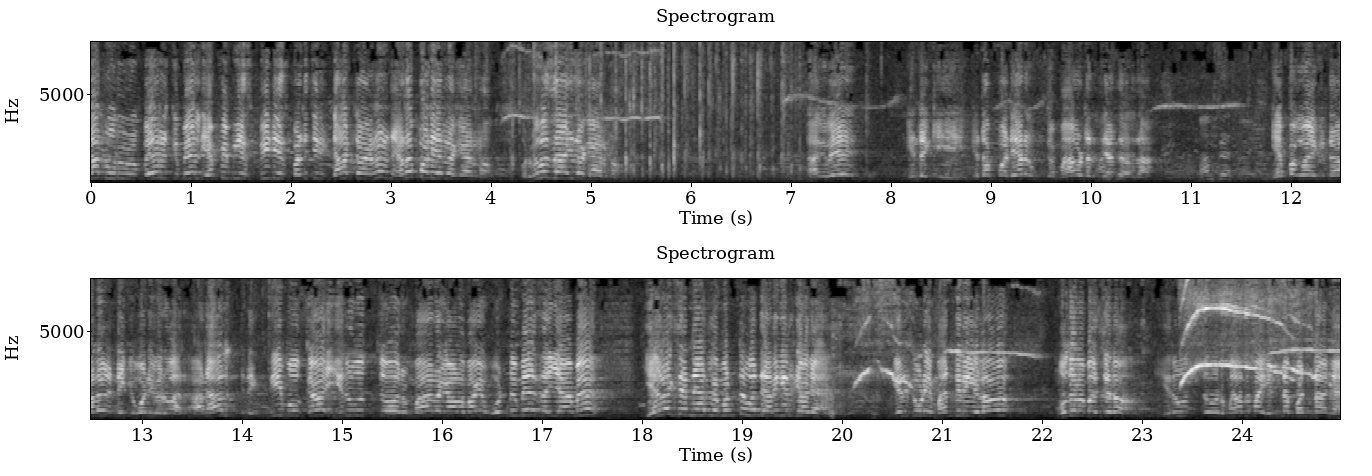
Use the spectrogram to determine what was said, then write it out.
ஆறுநூறு பேருக்கு மேல் எம்பிபிஎஸ் பிடிஎஸ் படிச்சு டாக்டர் எடப்பாடியார் தான் காரணம். ஒரு விவசாயி தான் காரணம். ஆகவே இன்றைக்கு எடப்பாடியார் உங்க மாவட்டத்தை சேர்ந்தவர் தான். எப்ப கேட்டாலும் இன்னைக்கு ஓடி வருவார். ஆனால் இன்னைக்கு திமுக இருபத்தோரு மாத காலமாக ஒண்ணுமே செய்யாம எலெக்ஷன் நேரத்தில் மட்டும் வந்து இறங்கியிருக்காங்க. இருக்கக்கூடிய மந்திரிகளும் முதலமைச்சரும் இருபத்தோரு மாதமா என்ன பண்ணாங்க?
